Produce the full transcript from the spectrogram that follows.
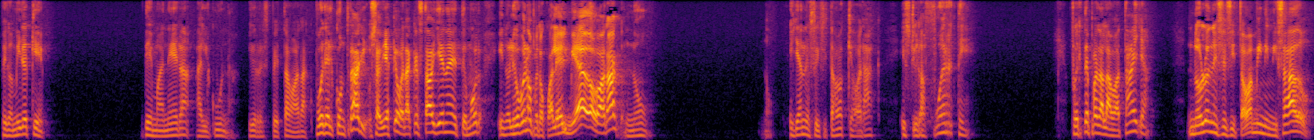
Pero mire que de manera alguna y respeta a Barak. Por el contrario, sabía que Barak estaba llena de temor y no le dijo, bueno, pero ¿cuál es el miedo, Barak? No. No. Ella necesitaba que Barak estuviera fuerte. Fuerte para la batalla. No lo necesitaba minimizado.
